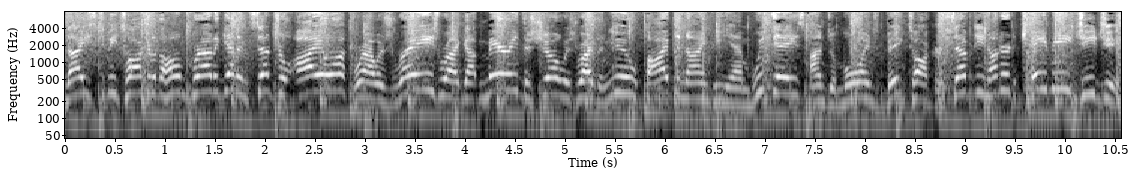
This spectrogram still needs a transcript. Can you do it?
Nice to be talking to the home crowd again in central Iowa, where I was raised, where I got married. The show is right than you, 5 to 9 p.m. weekdays on Des Moines Big Talker, 1700 KBGG.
